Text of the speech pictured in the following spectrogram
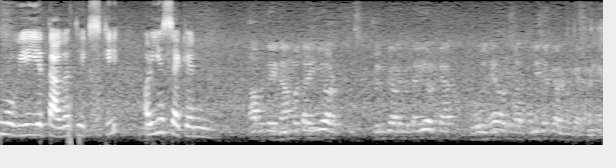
मूवी है ये ताकत हिक्स की और ये सेकेंड में आप बताइए नाम बताइए और इस फ़िल्म के बारे में बताइए और क्या रोल है और अली सर के बारे में क्या कहना है?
